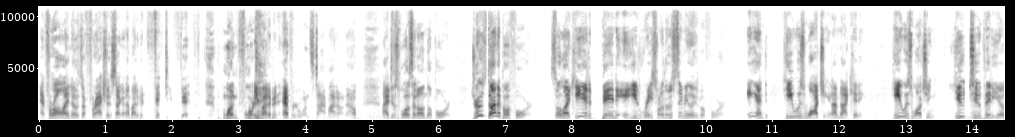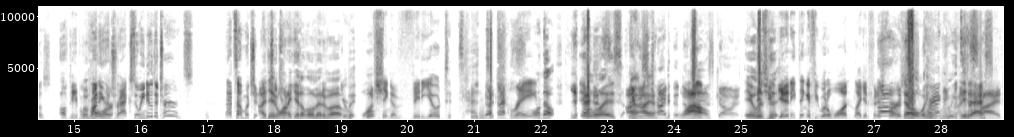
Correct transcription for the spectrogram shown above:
And for all I know, it's a fraction of a second. I might have been 55th. 140 might have been everyone's time. I don't know. I just wasn't on the board. Drew's done it before. So like he had been, he'd raced one of those simulators before. And he was watching, and I'm not kidding. He was watching YouTube videos of people running the track, so he knew the turns. That's how much it I did want to get a little bit of a. You're but- watching a video to te- to train. Well, no, Yes. it was. He was I, I, trying to know Wow. where he was going. it was Did you get anything if you would have won, like it finished No, first? no. We, we did Just ask.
